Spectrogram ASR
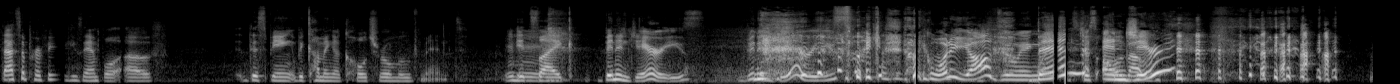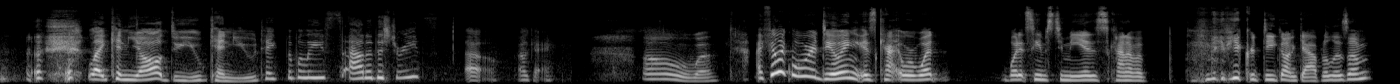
That's a perfect example of this being becoming a cultural movement. It's like Ben and Jerry's. Ben and Jerry's. like, like what are y'all doing? Ben just and Jerry? Like, can y'all do you can you take the police out of the streets? Oh, okay. oh I feel like what we're doing is kind or what what it seems to me is kind of a maybe a critique on capitalism.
